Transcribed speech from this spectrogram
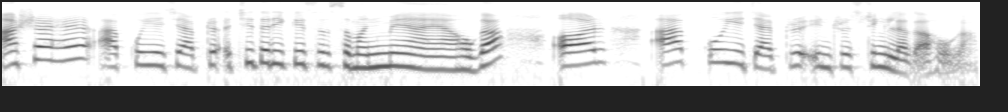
आशा है आपको ये चैप्टर अच्छी तरीके से समझ में आया होगा और आपको ये चैप्टर इंटरेस्टिंग लगा होगा।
